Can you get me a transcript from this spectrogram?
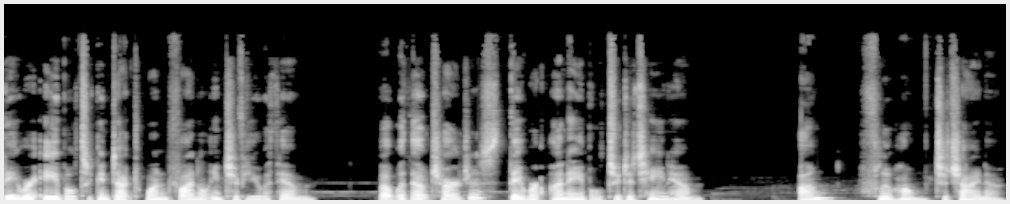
They were able to conduct one final interview with him, but without charges, they were unable to detain him. Ung flew home to China.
